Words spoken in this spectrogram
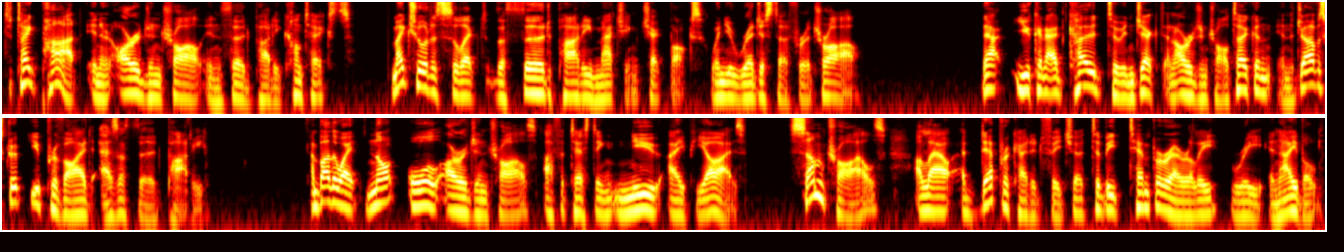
To take part in an origin trial in third-party contexts, make sure to select the third-party matching checkbox when you register for a trial. Now, you can add code to inject an origin trial token in the JavaScript you provide as a third party. And by the way, not all origin trials are for testing new APIs. Some trials allow a deprecated feature to be temporarily re-enabled,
